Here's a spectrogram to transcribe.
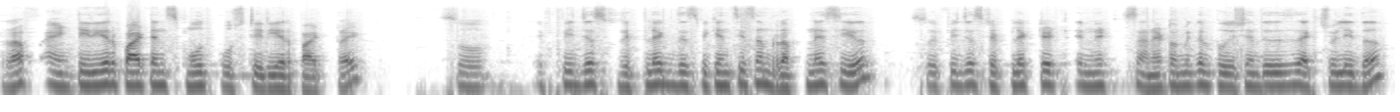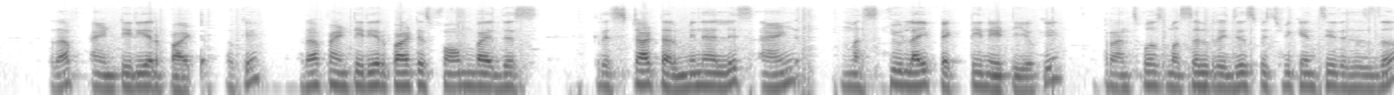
rough anterior part and smooth posterior part right? So if we just reflect this we can see some roughness here. So if we just reflect it in its anatomical position this is actually the rough anterior part okay? Rough anterior part is formed by this crista terminalis and musculi pectinati okay transverse muscle ridges which we can see this is the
